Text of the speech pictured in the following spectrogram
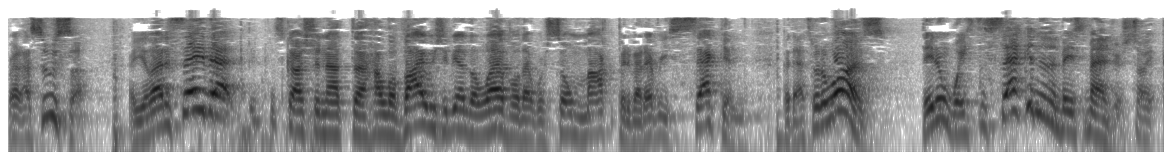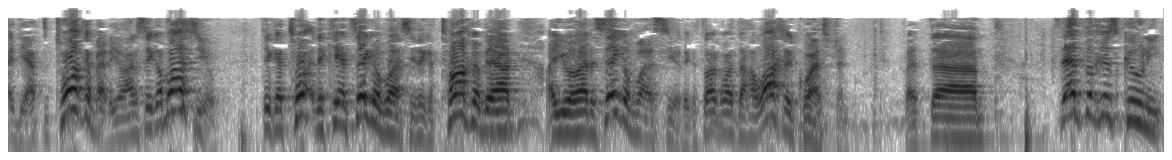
Right, Asusa. Are you allowed to say that? Big discussion, not uh, halavai, we should be on the level that we're so mockbit about every second. But that's what it was. They didn't waste a second in the base measure. So you have to talk about it. You're allowed to say God bless you. They, can talk, they can't say God bless you. They can talk about, are you allowed to say God bless you? They can talk about the halacha question. But, uh, that's the chizkuni.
